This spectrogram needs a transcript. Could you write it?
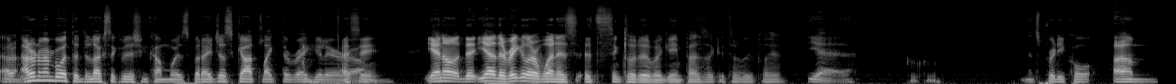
I, don't- I don't remember what the deluxe edition come with but i just got like the regular I see. um, yeah no the, yeah the regular one is it's included with Game Pass. I could totally play it. yeah Cool, cool. It's pretty cool. Um,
